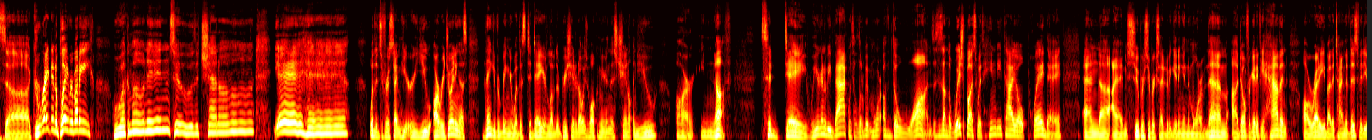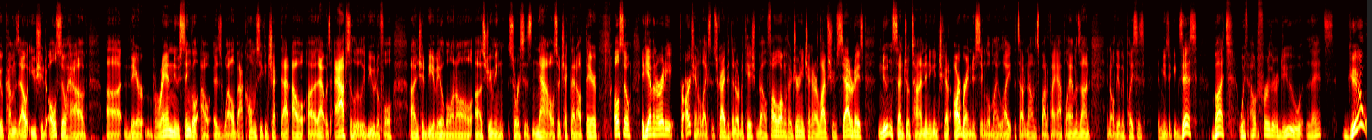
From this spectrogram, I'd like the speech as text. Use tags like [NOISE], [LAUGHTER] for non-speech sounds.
It's a great day to play, everybody. Welcome on into the channel. Yeah. Whether it's your first time here or you are rejoining us, thank you for being here with us today. You're loved, appreciated, always welcome here in this channel, and you are enough. Today, we are going to be back with a little bit more of the Juans. This is on the Wish Bus with Hindi Tayo Pwede. And uh, I'm super, super excited to be getting into more of them. Uh, don't forget, if you haven't already, by the time that this video comes out, you should also have uh, their brand new single out as well back home. So you can check that out. Uh, that was absolutely beautiful uh, and should be available on all uh, streaming sources now. So check that out there. Also, if you haven't already, for our channel, like, subscribe, hit the notification bell, follow along with our journey, check out our live stream Saturdays, noon Central Time. Then you can check out our brand new single, My Light, that's out now on Spotify, Apple, Amazon, and all the other places the music exists. But without further ado, let's go.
